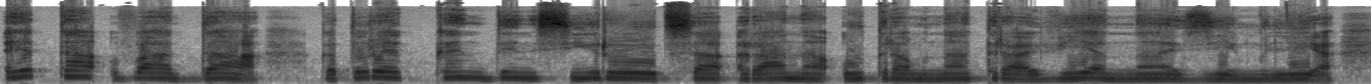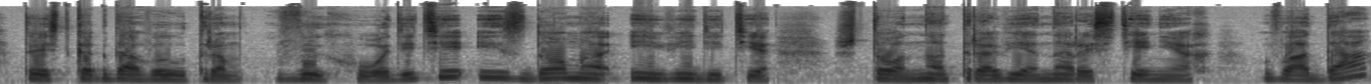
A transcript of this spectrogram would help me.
это вода, которая конденсируется рано утром на траве на земле. То есть, когда вы утром выходите из дома и видите, что на траве, на растениях вода,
